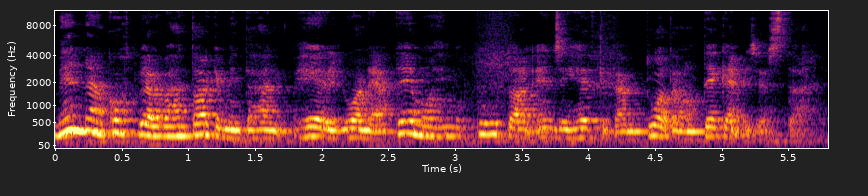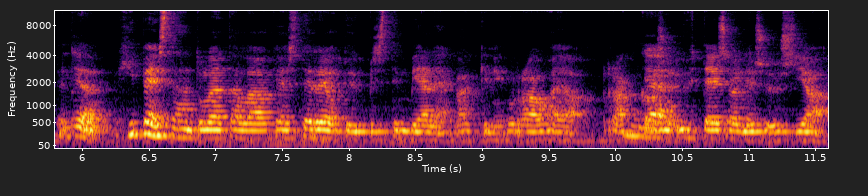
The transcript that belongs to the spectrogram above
Mennään kohta vielä vähän tarkemmin tähän Heerin juoneen ja teemoihin, mutta puhutaan ensin hetki tämän tuotannon tekemisestä. Et hipeistähän tulee tällä oikein stereotyyppisesti mieleen kaikki niinku rauha ja rakkaus ja yhteisöllisyys. Ja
